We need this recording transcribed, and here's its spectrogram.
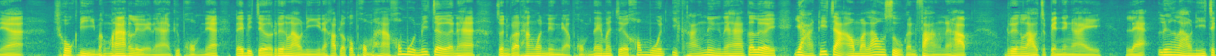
เนี่ย โชคดีมากๆเลยนะฮะคือผมเนี่ยได้ไปเจอเรื่องราวนี้นะครับแล้วก็ผมหาข้อมูลไม่เจอนะฮะจนกระทั่งวันหนึ่งเนี่ยผมได้มาเจอข้อมูลอีกครั้งหนึ่งนะฮะก็เลยอยากที่จะเอามาเล่าสู่กันฟังนะครับ เรื่องราวจะเป็นยังไง และเรื่องราวนี้จะ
